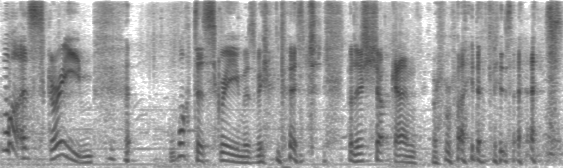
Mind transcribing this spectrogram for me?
what a scream! What a scream as we put, a shotgun right up his ass.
